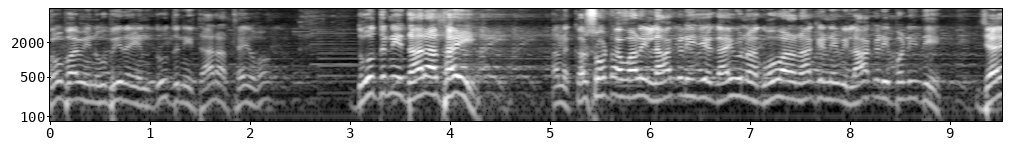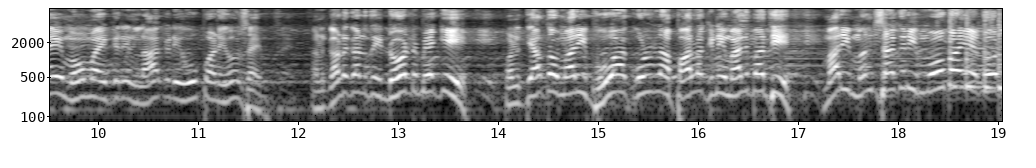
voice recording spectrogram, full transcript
થોભાવીને ઊભી રહી અને દૂધની ધારા થઈ હો. દૂધની ધારા થઈ અને કસોટા વાળી લાકડી જે ગાયોના ગોવાળ રાખીને એવી લાકડી પડી હતી, જય મોમાઈ કરીને લાકડી ઉપાડી હો સાહેબ. અને ગડગડથી દોટ મેકી, પણ ત્યાં તો મારી ભુવા કુળના પાલકની માલમાંથી મારી મનસાગરી મોમાએ દોટ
